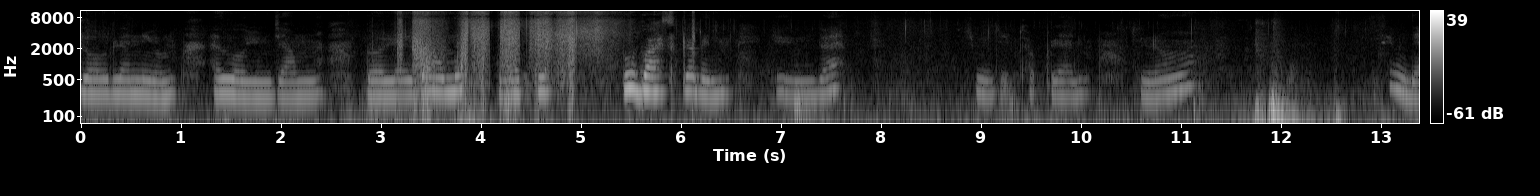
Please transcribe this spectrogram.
zorlanıyorum. Her oyuncağımla böyleydi ama artık bu başka benim yerimde. Şimdi toplayalım bunu. Şimdi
